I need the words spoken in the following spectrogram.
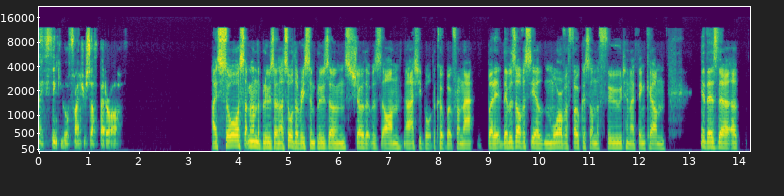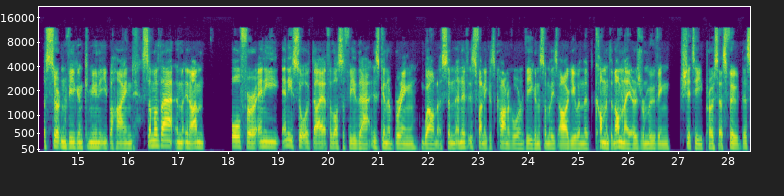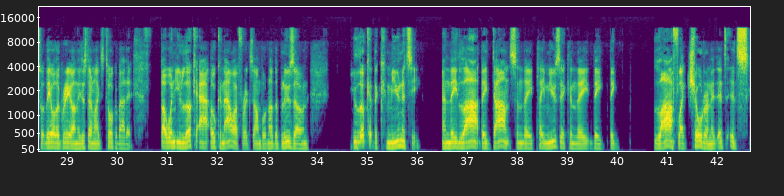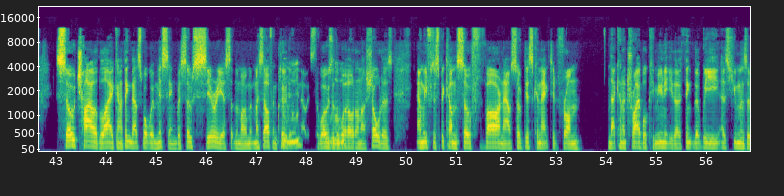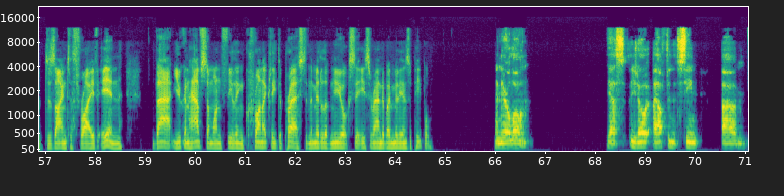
I think you will find yourself better off. I saw something on the Blue Zone. I saw the recent Blue Zones show that was on. I actually bought the cookbook from that, but it, there was obviously a more of a focus on the food, and I think um, there's the a, a certain vegan community behind some of that, and you know I'm all for any any sort of diet philosophy that is going to bring wellness. And and it's funny because carnivore and vegan, some of these argue, and the common denominator is removing shitty processed food. That's what they all agree on. They just don't like to talk about it. But when you look at Okinawa, for example, another blue zone, you look at the community and they laugh, they dance and they play music and they they they laugh like children. It, it's it's so childlike, and I think that's what we're missing. We're so serious at the moment, myself included. Mm-hmm. You know, it's the woes mm-hmm. of the mm-hmm. world on our shoulders, and we've just become so far now, so disconnected from that kind of tribal community that I think that we as humans are designed to thrive in that you can have someone feeling chronically depressed in the middle of New York City surrounded by millions of people. And they're alone. Yes. You know, I often have seen um,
